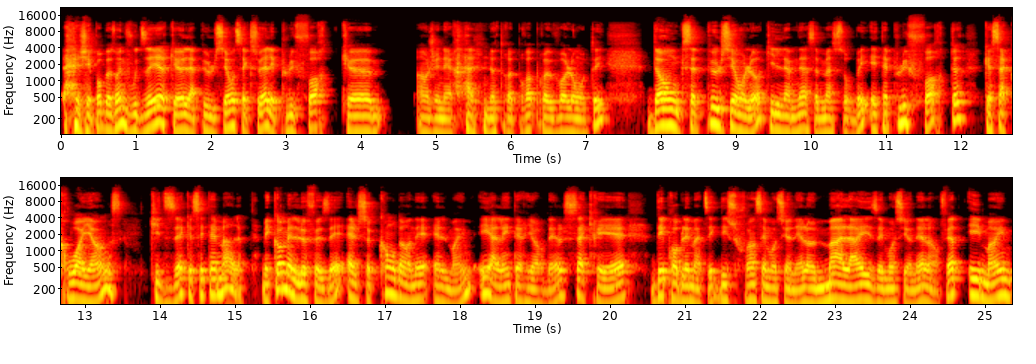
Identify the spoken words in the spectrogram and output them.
j'ai pas besoin de vous dire que la pulsion sexuelle est plus forte que en général notre propre volonté. Donc, cette pulsion-là qui l'amenait à se masturber était plus forte que sa croyance qui disait que c'était mal. Mais comme elle le faisait, elle se condamnait elle-même et à l'intérieur d'elle, ça créait des problématiques, des souffrances émotionnelles, un malaise émotionnel en fait, et même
